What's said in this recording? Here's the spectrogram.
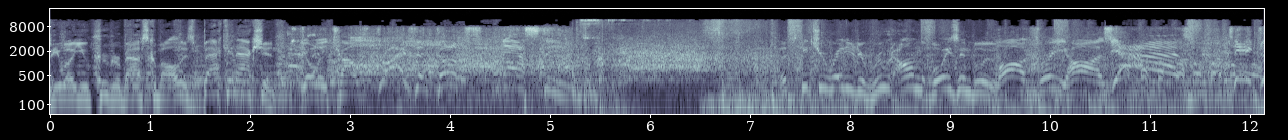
BYU Cougar basketball is back in action. Yoeli Childs drives and dunks. Nasty. Let's get you ready to root on the boys in blue. Long three, Haws. Yes! TJ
